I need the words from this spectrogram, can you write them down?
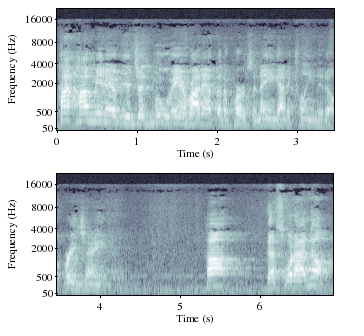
How, how many of you just move in right after the person? They ain't got to clean it up. Raise your hand. Huh? That's what I know.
